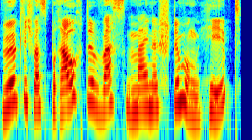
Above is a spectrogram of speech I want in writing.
wirklich was brauchte, was meine Stimmung hebt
